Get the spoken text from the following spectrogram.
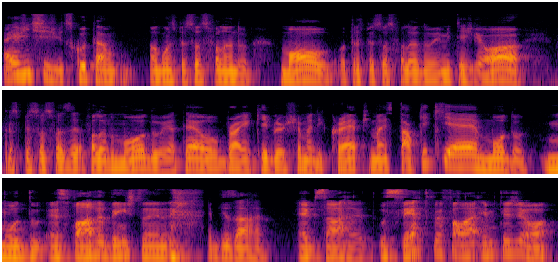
Aí a gente escuta algumas pessoas falando MOL, outras pessoas falando MTGO, outras pessoas fazer, falando modo, e até o Brian Kibler chama de crap, mas tá, o que que é modo? Modo, essa palavra é bem estranha, né? É bizarra. É bizarra. O certo foi falar MTGO.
